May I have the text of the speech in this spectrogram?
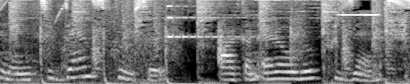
listening to Dance Cruiser. Erkan Eroğlu presents.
